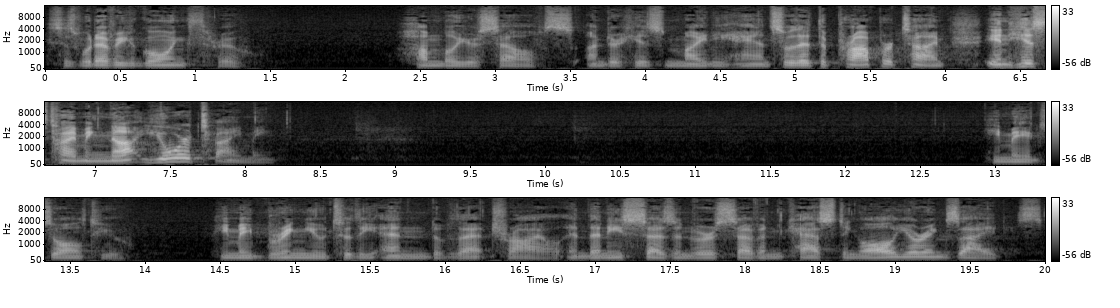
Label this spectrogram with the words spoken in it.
He says, whatever you're going through, humble yourselves under his mighty hand so that the proper time, in his timing, not your timing, he may exalt you. He may bring you to the end of that trial. And then he says in verse 7 casting all your anxieties,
